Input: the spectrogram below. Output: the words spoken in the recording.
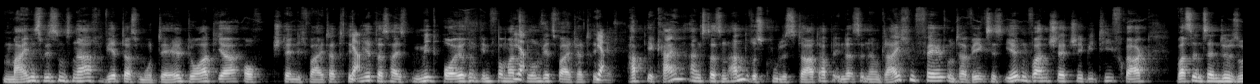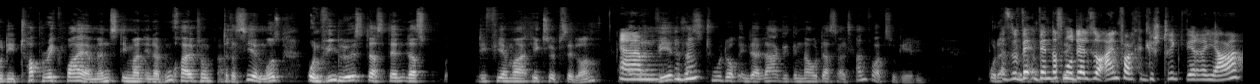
Meines Wissens nach wird das Modell dort ja auch ständig weiter trainiert. Ja. Das heißt, mit euren Informationen ja. wird es weiter trainiert. Habt ihr keine Angst, dass ein anderes cooles Startup, in das in einem gleichen Feld unterwegs ist, irgendwann ChatGPT fragt, was sind denn so die Top Requirements, die man in der Buchhaltung adressieren muss und wie löst das denn das die Firma XY? Ähm, dann wäre das Tool doch in der Lage, genau das als Antwort zu geben. Oder also wenn, wenn das Modell so einfach gestrickt wäre, ja,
